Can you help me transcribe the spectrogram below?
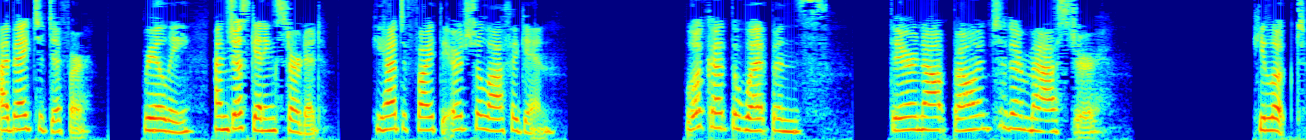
I beg to differ. Really, I'm just getting started. He had to fight the urge to laugh again. Look at the weapons. They're not bound to their master. He looked.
